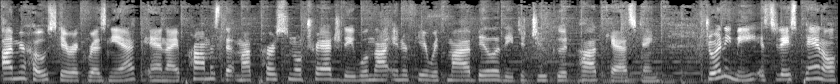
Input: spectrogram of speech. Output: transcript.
I'm your host, Eric Rezsnyak, and I promise that my personal tragedy will not interfere with my ability to do good podcasting. Joining me is today's panel.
